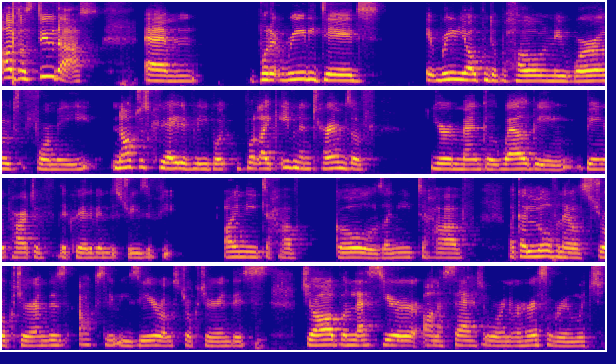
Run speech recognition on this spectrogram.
I'll just do that. Um, but it really did. It really opened up a whole new world for me, not just creatively, but but like even in terms of your mental well-being, being a part of the creative industries. If you, I need to have goals, I need to have like I love an L structure, and there's absolutely zero structure in this job unless you're on a set or in a rehearsal room, which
